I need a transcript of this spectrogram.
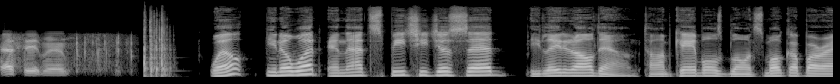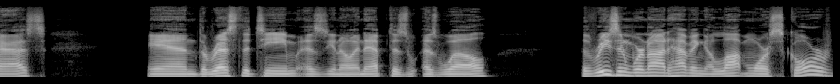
That's it, man. Well, you know what? In that speech he just said, he laid it all down. Tom Cable's blowing smoke up our ass, and the rest of the team is, you know, inept as as well. The reason we're not having a lot more score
